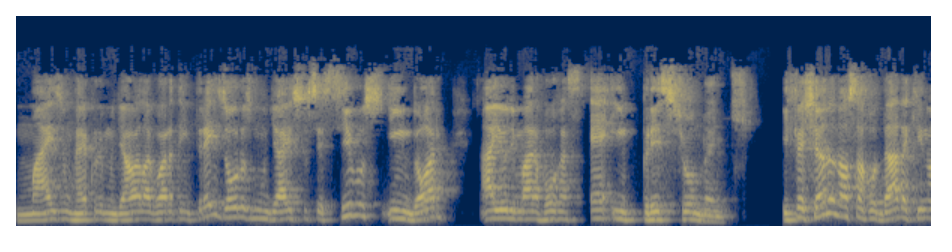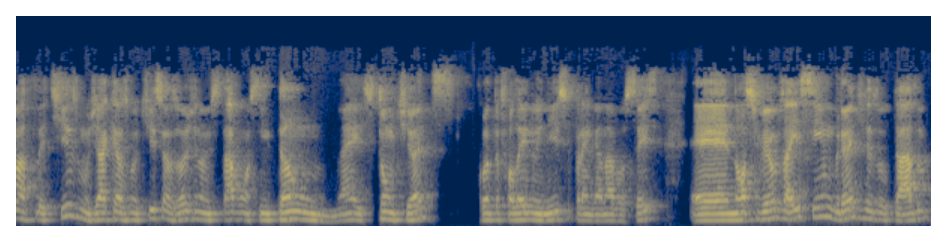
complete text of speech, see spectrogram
mais um recorde mundial. Ela agora tem três ouros mundiais sucessivos e indoor. A Yulimar Rojas é impressionante. E fechando nossa rodada aqui no atletismo, já que as notícias hoje não estavam assim tão né, estonteantes, quanto eu falei no início, para enganar vocês, é, nós tivemos aí sim um grande resultado,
